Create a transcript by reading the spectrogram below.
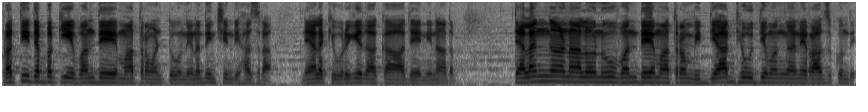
ప్రతి దెబ్బకి వందే మాత్రం అంటూ నినదించింది హజ్రా. నేలకి ఉరిగేదాకా అదే నినాదం. తెలంగాణలోనూ వందే మాత్రం విద్యార్థి ఉద్యమంగానే రాజుకుంది.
